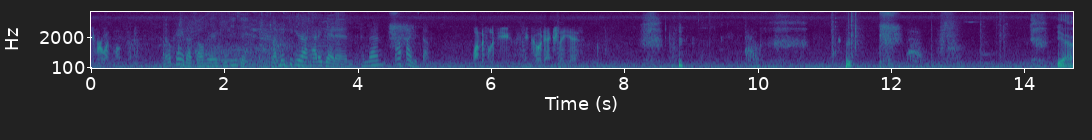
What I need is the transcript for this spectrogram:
everyone loves it. okay, that's all very confusing. Let me figure out how to get in, and then I'll find you some. Wonderful if you, if you could, actually, yes. Yeah.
